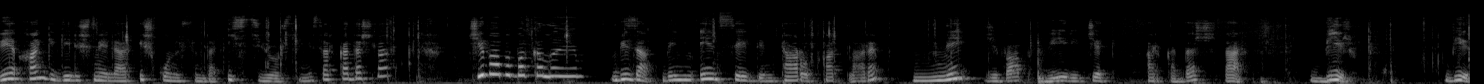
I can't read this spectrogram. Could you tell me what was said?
Ve hangi gelişmeler iş konusunda istiyorsunuz arkadaşlar? Cevabı bakalım. Bize benim en sevdiğim tarot kartları ne cevap verecek arkadaşlar? 1. 1.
